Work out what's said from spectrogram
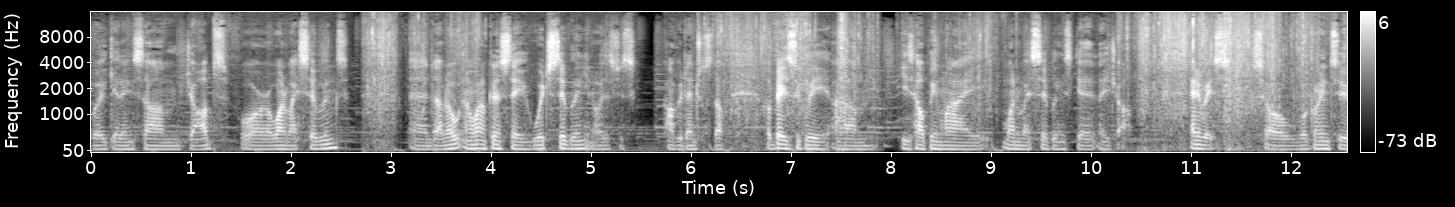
with getting some jobs for one of my siblings, and I'm not, I'm not gonna say which sibling. You know, it's just confidential stuff. But basically, um, he's helping my one of my siblings get a job. Anyways, so we're going to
